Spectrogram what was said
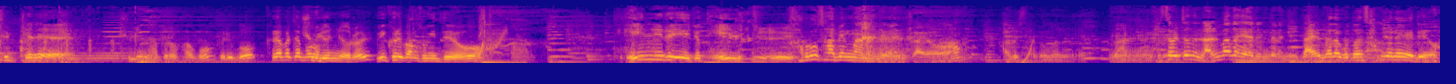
설전에 출연하도록 하고 그리고 그래봤자 뭐 출연료를 weekly 방송인데요. daily를 해야죠, daily를. 하루 400만 원이라니까요. 하루 400만 원에. 그 설전을 날마다 해야 된다는 얘기. 날마다 그동안 3년 해야 돼요.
